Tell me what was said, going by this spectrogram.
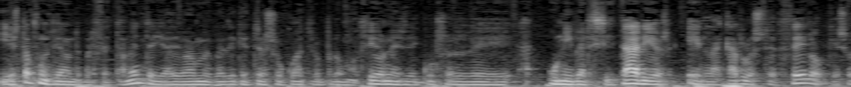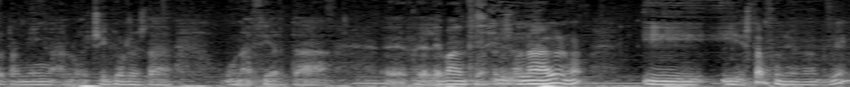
Y está funcionando perfectamente. Ya llevamos, me parece que tres o cuatro promociones de cursos de universitarios en la Carlos III, que eso también a los chicos les da una cierta eh, relevancia personal, ¿no? Y, está funcionando bien.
